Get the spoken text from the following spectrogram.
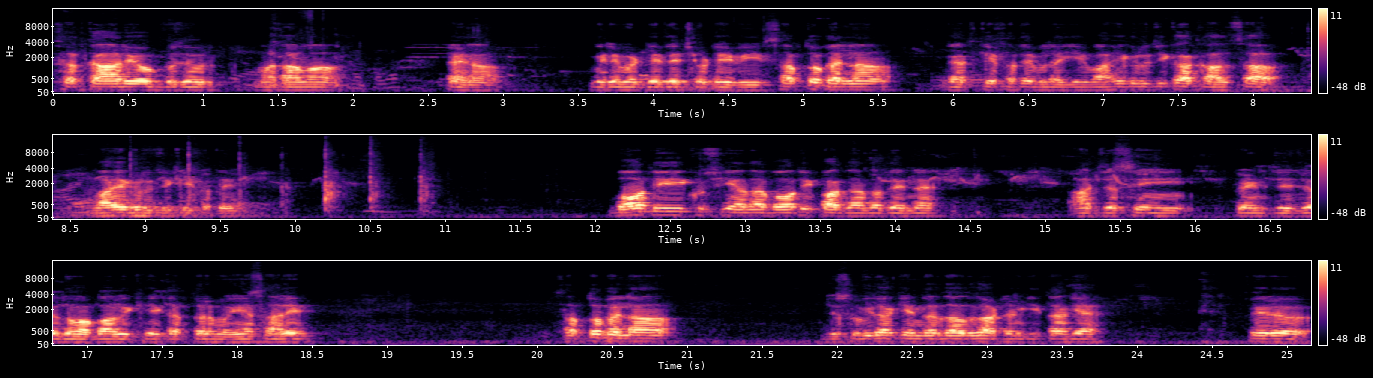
ਸਤਿਕਾਰਯੋਗ ਬਜ਼ੁਰਗ, ਮਾਤਾਵਾਂ, ਭੈਣਾਂ, ਮੇਰੇ ਵੱਡੇ ਤੇ ਛੋਟੇ ਵੀਰ, ਸਭ ਤੋਂ ਪਹਿਲਾਂ ਗੱਜ ਕੇ ਫਤਿਹ ਬੁਲਾਈਏ। ਵਾਹਿਗੁਰੂ ਜੀ ਕਾ ਖਾਲਸਾ, ਵਾਹਿਗੁਰੂ ਜੀ ਕੀ ਫਤਿਹ। ਬਹੁਤ ਹੀ ਖੁਸ਼ੀਆਂ ਦਾ, ਬਹੁਤ ਹੀ ਭਾਗਾਂ ਦਾ ਦਿਨ ਹੈ। ਅੱਜ ਅਸੀਂ ਪਿੰਡ ਜੇਜੋ ਦੁਆਬਾ ਵਿਖੇ ਇਕੱਤਰ ਹੋਏ ਹਾਂ ਸਾਰੇ। ਸਭ ਤੋਂ ਪਹਿਲਾਂ ਜੋ ਸੁਵਿਧਾ ਕੇਂਦਰ ਦਾ ਉਦਘਾਟਨ ਕੀਤਾ ਗਿਆ। ਫਿਰ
